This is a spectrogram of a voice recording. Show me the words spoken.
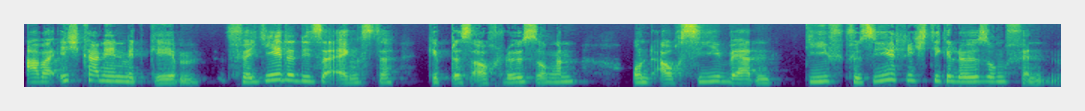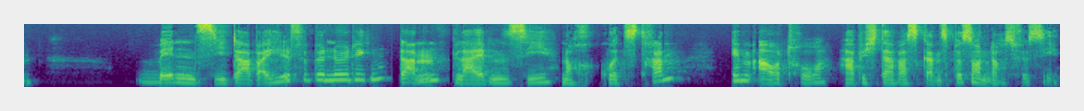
Aber ich kann Ihnen mitgeben, für jede dieser Ängste gibt es auch Lösungen und auch Sie werden die für Sie richtige Lösung finden. Wenn Sie dabei Hilfe benötigen, dann bleiben Sie noch kurz dran. Im Outro habe ich da was ganz Besonderes für Sie.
